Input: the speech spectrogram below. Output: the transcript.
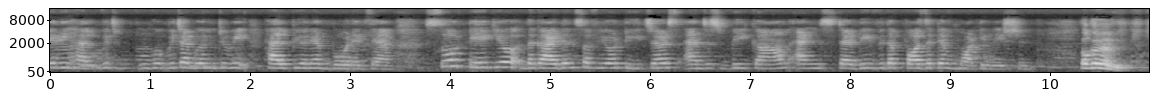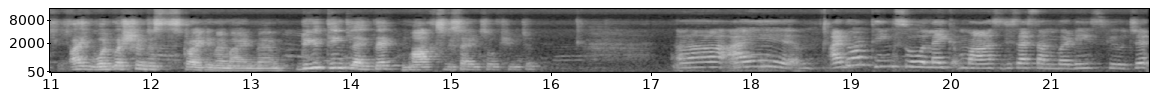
very help which which are going to be help you in your board exam so take your the guidance of your teachers and just be calm and study with a positive motivation okay ma'am. I one question just strike in my mind ma'am. Do you think like that marks decides our future? Uh, i i don't think so. Like marks decide somebody's future.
